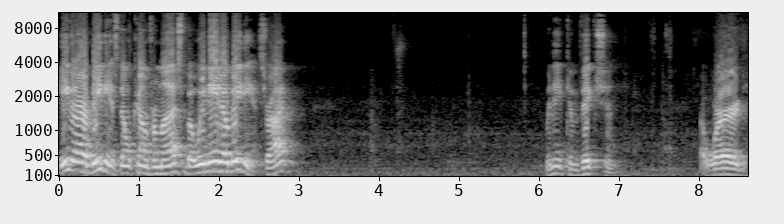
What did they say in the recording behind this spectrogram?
Even our obedience don't come from us, but we need obedience, right? We need conviction. A word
